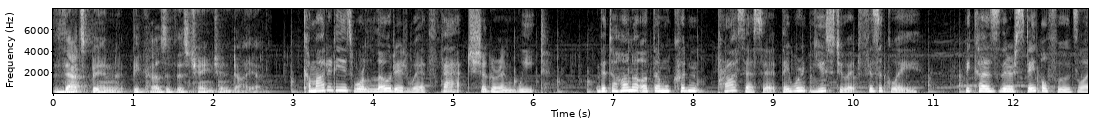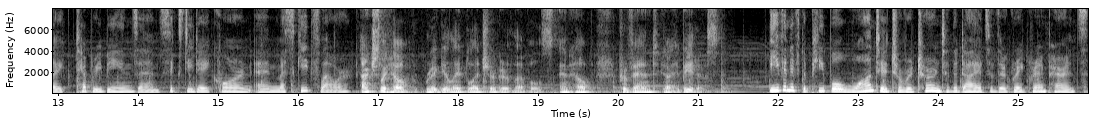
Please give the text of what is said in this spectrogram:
That's been because of this change in diet. Commodities were loaded with fat, sugar, and wheat. The Tohono O'odham couldn't process it, they weren't used to it physically because their staple foods like tepary beans and 60 day corn and mesquite flour actually help regulate blood sugar levels and help prevent diabetes. Even if the people wanted to return to the diets of their great grandparents,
